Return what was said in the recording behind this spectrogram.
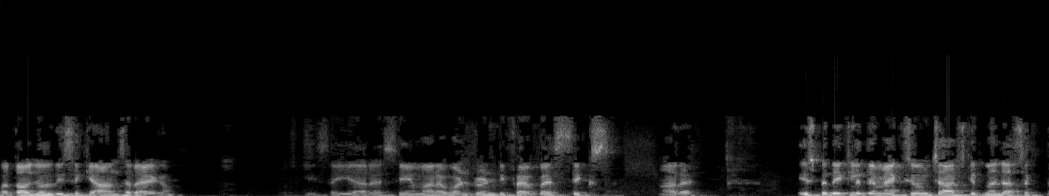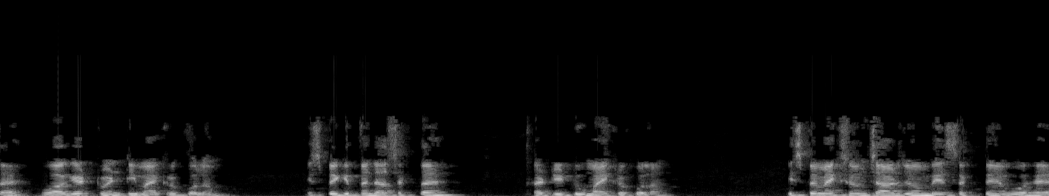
बताओ जल्दी से क्या आंसर आएगा। मोस्टली सही आ रहा है सेम आ रहा है one twenty five by six आ रहा है। इस पे देख लेते हैं मैक्सिमम चार्ज कितना जा सकता है। वो आ गया ट्वेंटी माइक्रोकोलम इस पे कितना जा सकता है? थर्टी टू माइक्रोकोलम इस पे मैक्सिमम चार्ज जो हम भेज सकते हैं वो है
